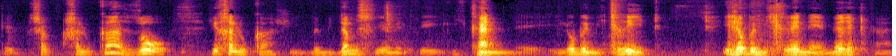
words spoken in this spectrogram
כן? עכשיו החלוקה הזו היא חלוקה שהיא במידה מסוימת והיא כאן היא לא במקרית, היא לא במקרה נאמרת כאן,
